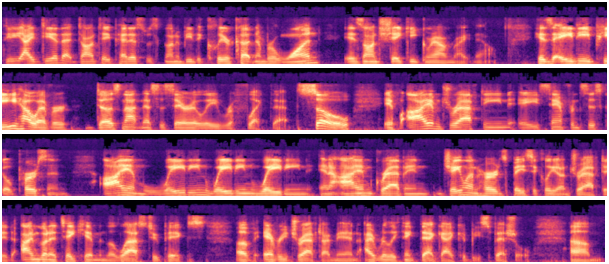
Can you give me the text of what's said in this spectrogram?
the idea that Dante Pettis was going to be the clear cut number one is on shaky ground right now. His ADP, however, does not necessarily reflect that. So if I am drafting a San Francisco person, I am waiting, waiting, waiting, and I am grabbing Jalen Hurds basically undrafted. I'm going to take him in the last two picks of every draft I'm in. I really think that guy could be special. Um,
